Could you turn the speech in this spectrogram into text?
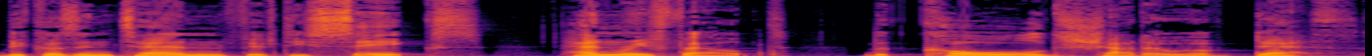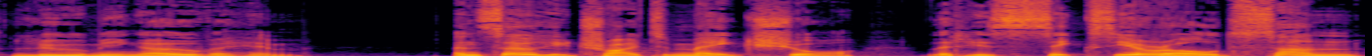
because in 1056 Henry felt the cold shadow of death looming over him, and so he tried to make sure that his six year old son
